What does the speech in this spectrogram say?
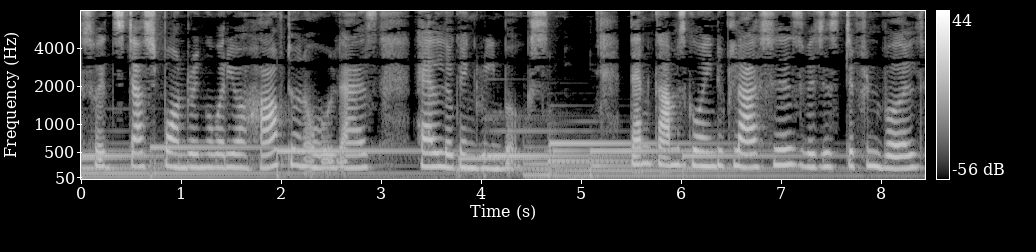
so it's just pondering over your half tone old as hell looking green books. Then comes going to classes, which is different world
